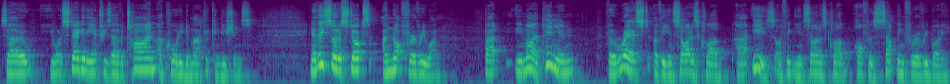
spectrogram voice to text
So you want to stagger the entries over time according to market conditions. Now, these sort of stocks are not for everyone, but in my opinion, the rest of the Insiders Club uh, is. I think the Insiders Club offers something for everybody.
